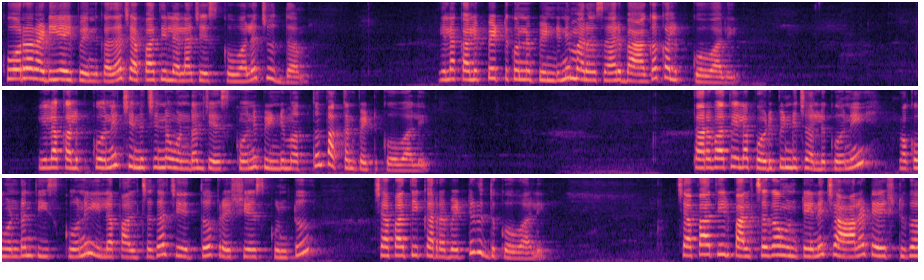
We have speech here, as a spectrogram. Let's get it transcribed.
కూర రెడీ అయిపోయింది కదా చపాతీలు ఎలా చేసుకోవాలో చూద్దాం. ఇలా కలిపెట్టుకున్న పిండిని మరోసారి బాగా కలుపుకోవాలి. ఇలా కలుపుకొని చిన్న చిన్న ఉండలు చేసుకొని పిండి మొత్తం పక్కన పెట్టుకోవాలి. తర్వాత ఇలా పొడిపిండి చల్లుకొని ఒక ఉండను తీసుకొని ఇలా పల్చగా చేతితో ప్రెష్ చేసుకుంటూ చపాతీ కర్ర పెట్టి రుద్దుకోవాలి. చపాతీలు పలచగా ఉంటేనే చాలా టేస్ట్గా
